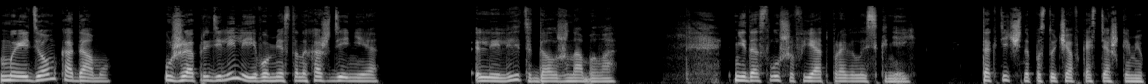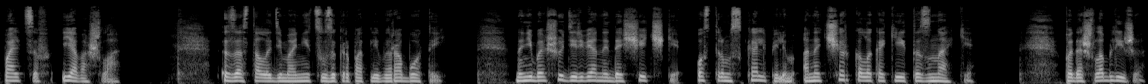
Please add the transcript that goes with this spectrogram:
Мы идем к Адаму. Уже определили его местонахождение?» Лилит должна была. Не дослушав, я отправилась к ней. Тактично постучав костяшками пальцев, я вошла. Застала демоницу за кропотливой работой. На небольшой деревянной дощечке острым скальпелем она черкала какие-то знаки. Подошла ближе.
